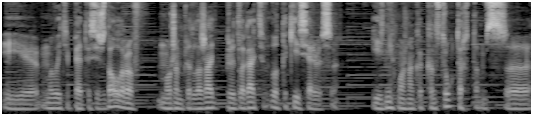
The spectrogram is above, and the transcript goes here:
И мы в эти 5000 долларов можем предложить, предлагать вот такие сервисы. И из них можно как конструктор там с э,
